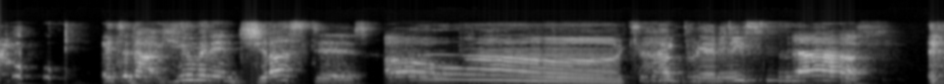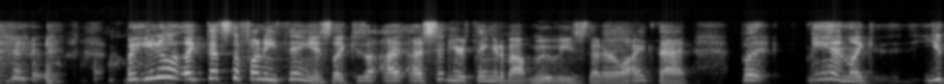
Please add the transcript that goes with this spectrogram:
It's about human injustice. Oh. Oh, I get it. snuff. But you know, like that's the funny thing is like, cause I I sitting here thinking about movies that are like that, but man, like you,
